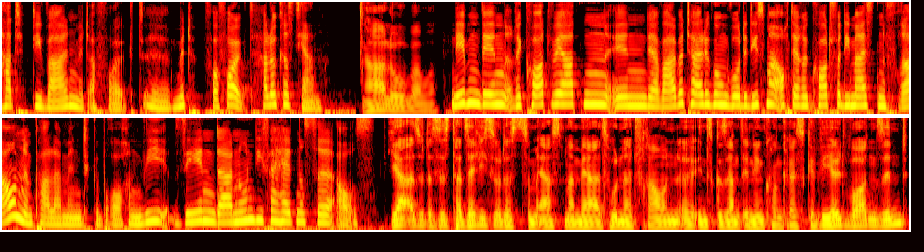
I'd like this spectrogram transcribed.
hat die Wahlen miterfolgt, äh, mitverfolgt. Hallo Christian. Hallo, Barbara. Neben den Rekordwerten in der Wahlbeteiligung wurde diesmal auch der Rekord für die meisten Frauen im Parlament gebrochen. Wie sehen da nun die Verhältnisse aus? Ja, also das ist tatsächlich so, dass zum ersten Mal mehr als 100 Frauen äh, insgesamt in den Kongress gewählt worden sind.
